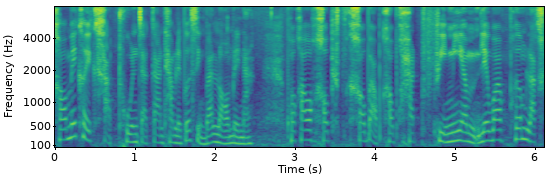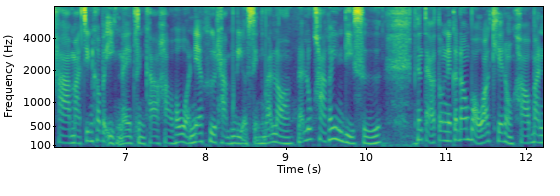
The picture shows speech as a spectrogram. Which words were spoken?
เขาไม่เคยขาดทุนจากการทำอะไรเพื่อสิ่งแวดล้อมเลยนะ เพราะเขาเขาเขาแบบเขา plus premium เรียกว่าเพิ่มราคา margin เข้าไปอีกในสินค้าเขาเพราะว่าเนี่ยคือทำเพื่อสิ่งแวดล้อมและลูกค้าก็ยินดีซื้อ เพียงแต่ว่าตรงนี้ก็ต้องบอกว่าเคสของเขามัน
